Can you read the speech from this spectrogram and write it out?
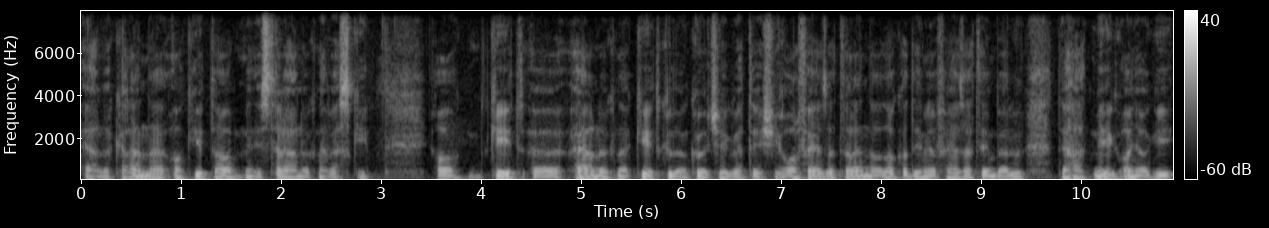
elnöke lenne, akit a miniszterelnök nevez ki. A két elnöknek két külön költségvetési alfejezete lenne az akadémia fejezetén belül, tehát még anyagi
